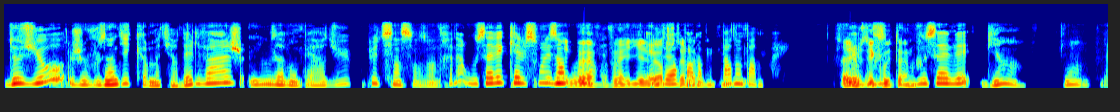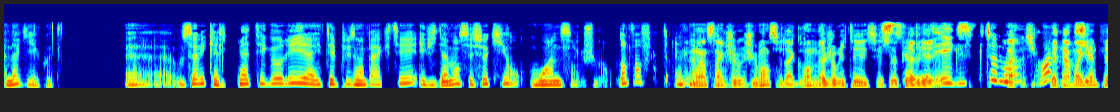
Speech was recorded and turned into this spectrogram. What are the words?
Deuxio, je vous indique qu'en matière d'élevage, nous avons perdu plus de 500 entraîneurs. Vous savez quels sont les entraîneurs? éleveurs, pardon, pardon, pardon. Ça, je Vous vous écoute. Hein. vous savez bien, il y en a qui écoutent. Heu, vous savez quelle catégorie a été le plus impactée? Évidemment, c'est ceux qui ont moins de 5 juments. Donc en fait, on Moins de 5 juments, c'est la grande majorité. C'est ceux qui avaient. exactement, Là, si vous la voilà, c'est moyenne, c'est-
